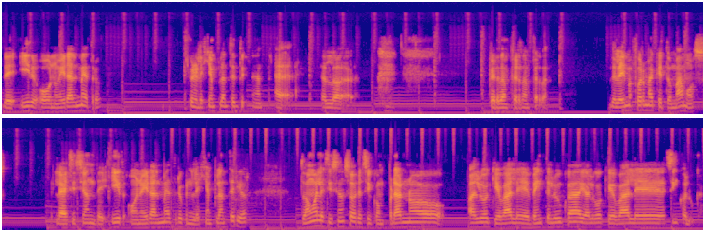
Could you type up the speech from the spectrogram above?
de ir o no ir al metro, con el ejemplo antes perdón, perdón, perdón. De la misma forma que tomamos la decisión de ir o no ir al metro con el ejemplo anterior, tomamos la decisión sobre si comprarnos algo que vale 20 lucas y algo que vale 5 lucas.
